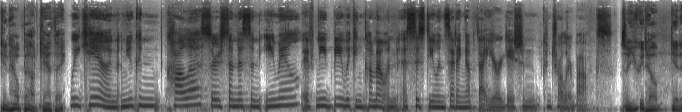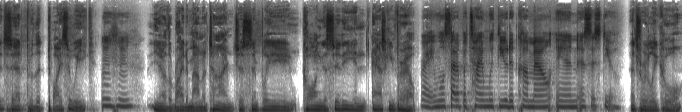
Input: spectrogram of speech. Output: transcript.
can help out, can't they? We can. You can call us or send us an email. If need be, we can come out and assist you in setting up that irrigation controller box. So you could help get it set for the twice a week. Mm-hmm you know the right amount of time just simply calling the city and asking for help right and we'll set up a time with you to come out and assist you that's really cool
